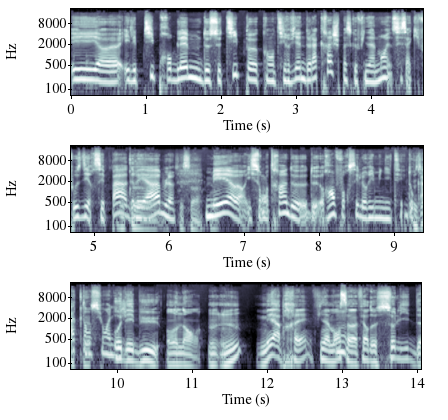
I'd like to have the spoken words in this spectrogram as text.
et, euh, et, les petits problèmes de ce type euh, quand ils reviennent de la crèche parce que finalement c'est ça qu'il faut se dire c'est pas agréable mais ils sont en train de, renforcer leur immunité donc attention à Au début on en mais après, finalement, mm. ça va faire de solides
